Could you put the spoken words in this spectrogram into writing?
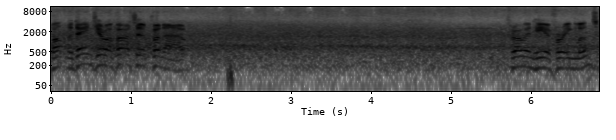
But the danger averted for now. Throw in here for England.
